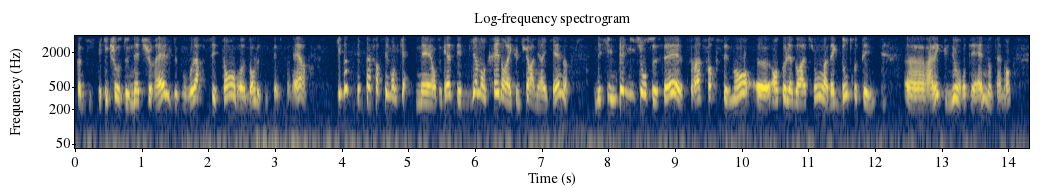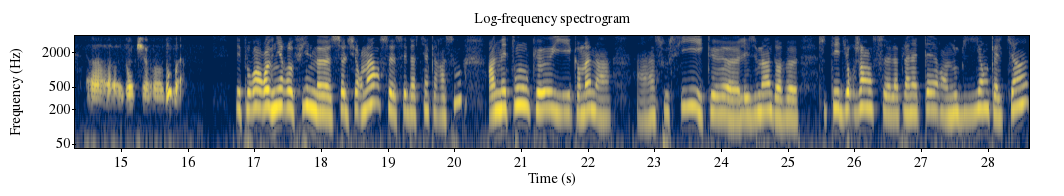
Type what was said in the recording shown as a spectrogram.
comme si c'était quelque chose de naturel, de pouvoir s'étendre dans le système solaire, ce qui n'est pas forcément le cas, mais en tout cas c'est bien ancré dans la culture américaine. Mais si une telle mission se fait, elle sera forcément euh, en collaboration avec d'autres pays, avec l'Union européenne notamment. donc, donc voilà. Et pour en revenir au film Seul sur Mars, Sébastien Carassou, admettons qu'il y ait quand même un, un souci et que euh, les humains doivent euh, quitter d'urgence la planète Terre en oubliant quelqu'un.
